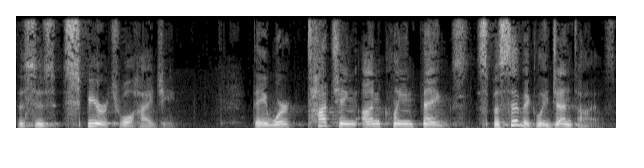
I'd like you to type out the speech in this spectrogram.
This is spiritual hygiene. They were touching unclean things, specifically Gentiles.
